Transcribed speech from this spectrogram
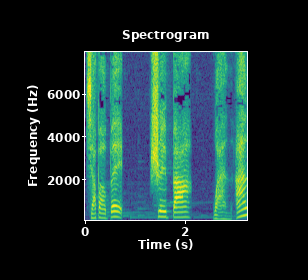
小宝贝，睡吧，晚安。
